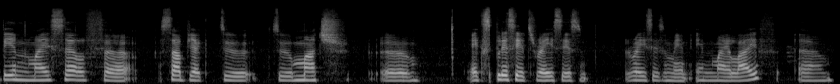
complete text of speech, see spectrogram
been myself uh, subject to to much um, explicit racism racism in, in my life. Um,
